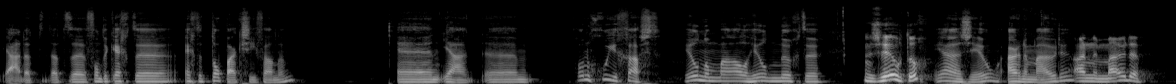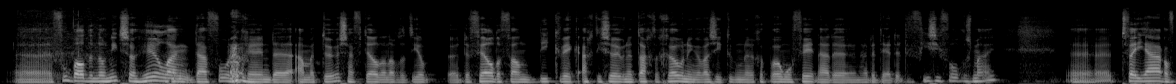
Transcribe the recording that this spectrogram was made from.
Ja, dat, dat uh, vond ik echt, uh, echt een topactie van hem. En ja, um, gewoon een goede gast. Heel normaal, heel nuchter. Een Zeeuw, toch? Ja, een Zeeuw. Arne Muiden. Arne Muiden. voetbalde nog niet zo heel lang daarvoor nog in de amateurs. Hij vertelde nog dat hij op de velden van Bikwik 1887 Groningen was hij toen gepromoveerd naar de, naar de derde divisie volgens mij. Twee jaar of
